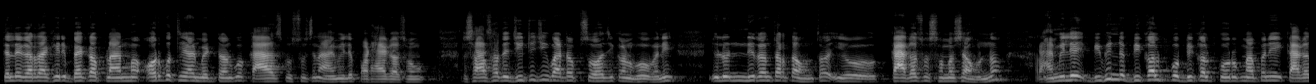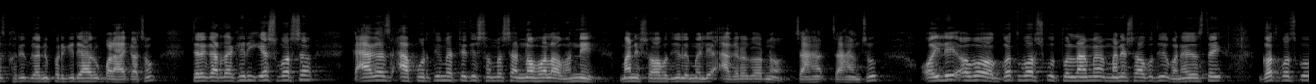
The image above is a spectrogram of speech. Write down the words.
त्यसले गर्दाखेरि ब्याकअप प्लानमा अर्को तिन मेट्रिक टनको कागजको सूचना हामीले पठाएका छौँ। र साथसाथै जिटिजीबाट सहजीकरण भयो भने यो निरन्तरता हुन्छ यो कागजको समस्या हुन्न र हामीले विभिन्न विकल्पको विकल्पको रूपमा पनि कागज खरिद गर्ने प्रक्रियाहरू बढाएका छौँ। त्यसले गर्दाखेरि यस वर्ष कागज आपूर्तिमा त्यति समस्या नहोला भन्ने मान्य सभापतिजीले मैले आग्रह गर्न चाह चाहन्छु। अहिले अब गत वर्षको तुलनामा मान्य सभापतिले भने जस्तै गत वर्षको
